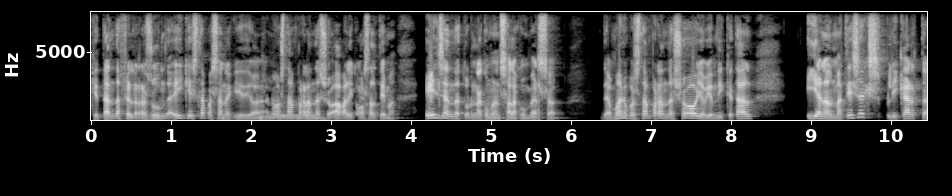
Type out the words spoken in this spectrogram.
Que t'han de fer el resum de, ei, què està passant aquí? Diu, no, estan parlant d'això. Ah, vale, com està el tema? Ells han de tornar a començar la conversa. De, bueno, doncs estan parlant d'això, i havíem dit què tal... I en el mateix explicar-te,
